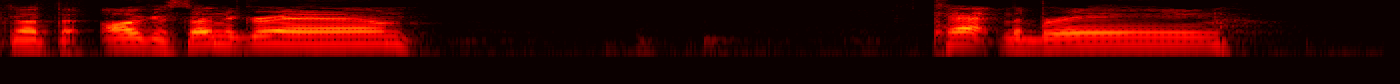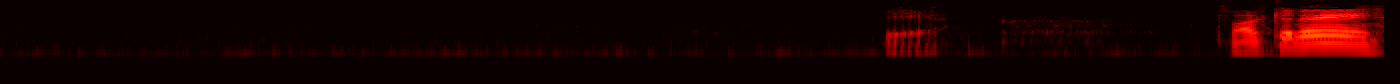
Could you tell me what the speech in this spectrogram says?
Got the August Underground. Cat in the Brain. Yeah. Fucking A.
